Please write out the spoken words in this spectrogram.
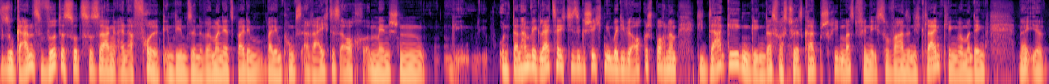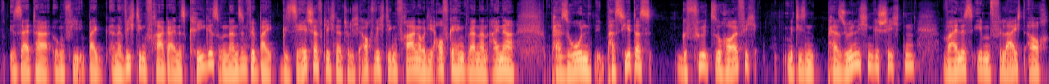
so ganz wird es sozusagen ein Erfolg in dem Sinne, wenn man jetzt bei dem, bei dem Punkt erreicht es auch Menschen. Und dann haben wir gleichzeitig diese Geschichten, über die wir auch gesprochen haben, die dagegen, gegen das, was du jetzt gerade beschrieben hast, finde ich so wahnsinnig klein klingen, wenn man denkt, ne, ihr, ihr seid da irgendwie bei einer wichtigen Frage eines Krieges und dann sind wir bei gesellschaftlich natürlich auch wichtigen Fragen, aber die aufgehängt werden an einer Person. Passiert das gefühlt so häufig mit diesen persönlichen Geschichten, weil es eben vielleicht auch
